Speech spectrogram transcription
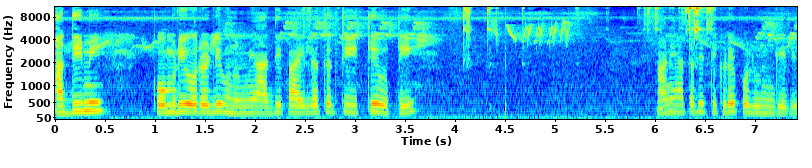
आधी मी कोंबडी ओरडली म्हणून मी आधी पाहिलं तर ती इथे होती. आणि आता ती तिकडे पळून गेली.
